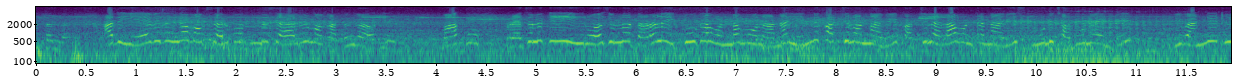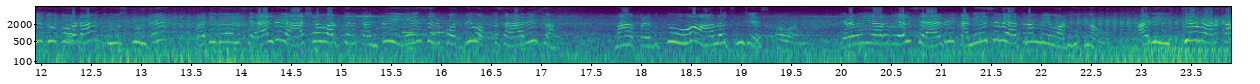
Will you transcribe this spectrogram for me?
ఉంటుంది. అది ఏ విధంగా మాకు సరిపోతుందో శాలరీ మాకు అర్థం కావట్లేదు. మాకు ప్రజలకి ఈ రోజుల్లో ధరలు ఎక్కువగా ఉండడం మూలాన ఎన్ని ఖర్చులు ఉన్నవి ఖర్చులు ఎలా ఉంటున్నవి స్కూల్ చదువులు ఏంటి ఇవన్నిటికి కూడా చూసుకుంటే పదివేల శాలరీ ఆశా వర్కర్కి అంటూ ఏం సరిపోద్ది? ఒక్కసారి మా ప్రభుత్వం ఆలోచన చేసుకోవాలి. ఇరవై ఆరు వేలు శాలరీ కనీస వేతనం మేము అడుగుతున్నాం. అది ఇచ్చే వరకు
